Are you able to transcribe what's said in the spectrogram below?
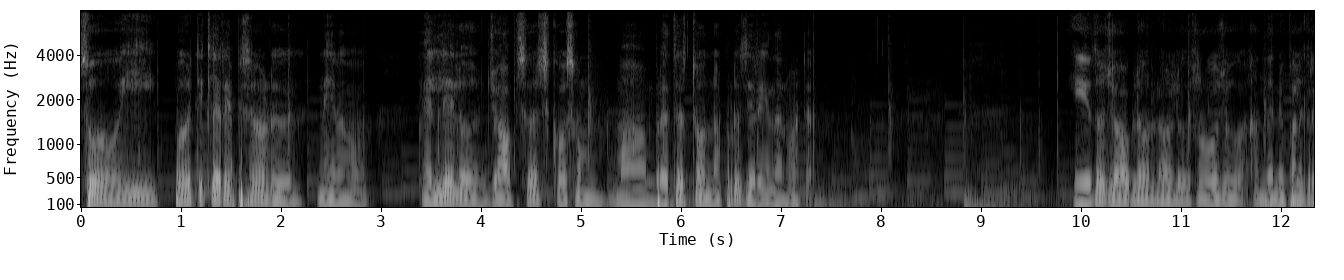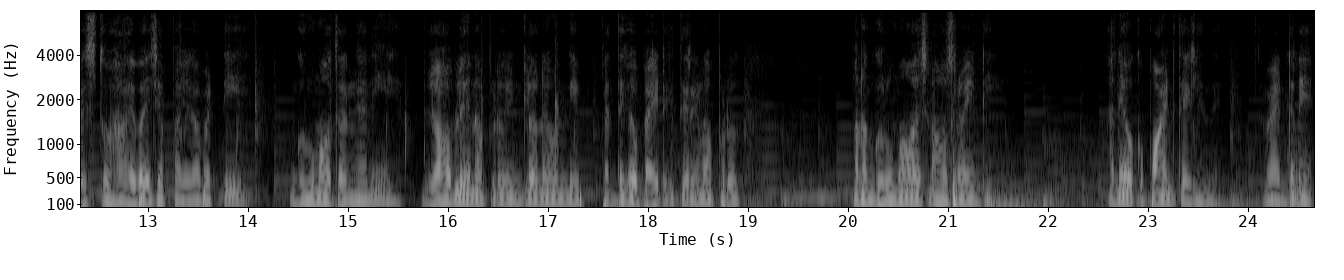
సో ఈ పర్టికులర్ ఎపిసోడ్ నేను ఎల్ఏలో జాబ్ సర్చ్ కోసం మా బ్రదర్తో ఉన్నప్పుడు జరిగిందనమాట ఏదో జాబ్లో ఉన్న వాళ్ళు రోజు అందరినీ పలకరిస్తూ హాయ్ బాయ్ చెప్పాలి కాబట్టి గ్రూమ్ అవుతాం కానీ జాబ్ లేనప్పుడు ఇంట్లోనే ఉండి పెద్దగా బయటకు తిరిగినప్పుడు మనం గ్రూమ్ అవ్వాల్సిన అవసరం ఏంటి? అనే ఒక పాయింట్ తగిలింది. వెంటనే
